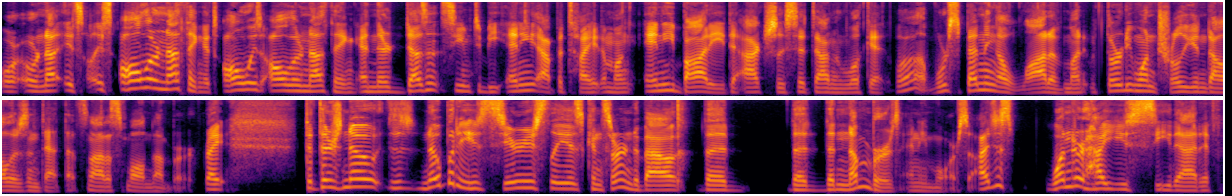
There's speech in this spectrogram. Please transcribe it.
or or not it's it's all or nothing it's always all or nothing and there doesn't seem to be any appetite among anybody to actually sit down and look at well we're spending a lot of money 31 trillion dollars in debt that's not a small number right? That there's no there's nobody who seriously is concerned about the the the numbers anymore so i just wonder how you see that if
